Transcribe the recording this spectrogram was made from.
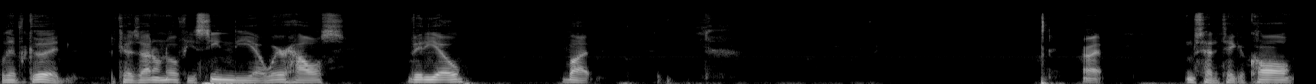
Live Good because I don't know if you've seen the uh, warehouse video, but all right, I just had to take a call.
